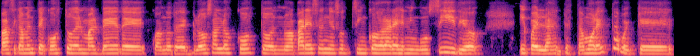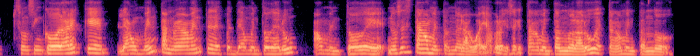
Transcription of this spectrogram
básicamente costo del malvete. Cuando te desglosan los costos, no aparecen esos 5 dólares en ningún sitio. Y pues la gente está molesta porque son 5 dólares que le aumentan nuevamente después de aumento de luz, aumento de, no sé si están aumentando el agua ya, pero yo sé que están aumentando la luz, están aumentando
